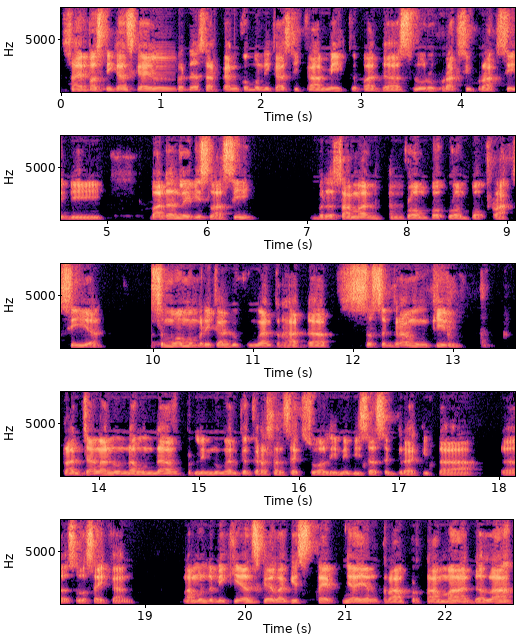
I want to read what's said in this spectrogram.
Saya pastikan sekali berdasarkan komunikasi kami kepada seluruh fraksi-fraksi di Badan Legislasi bersama kelompok-kelompok fraksi ya, semua memberikan dukungan terhadap sesegera mungkin rancangan undang-undang perlindungan kekerasan seksual ini bisa segera kita uh, selesaikan. Namun demikian sekali lagi stepnya yang ter pertama adalah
